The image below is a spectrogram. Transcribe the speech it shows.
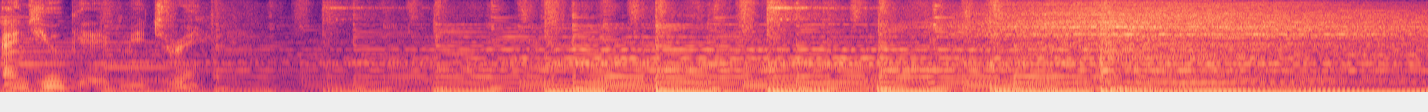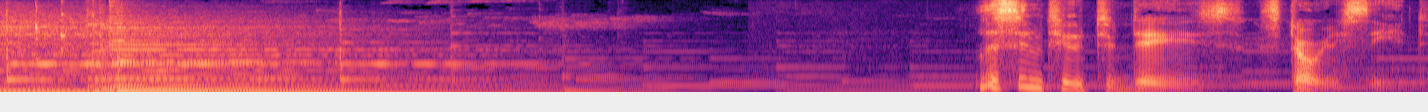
and you gave me drink. Listen to today's story seed.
